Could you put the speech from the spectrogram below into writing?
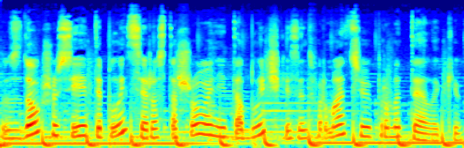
Вздовж усієї теплиці розташовані таблички з інформацією про метеликів.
